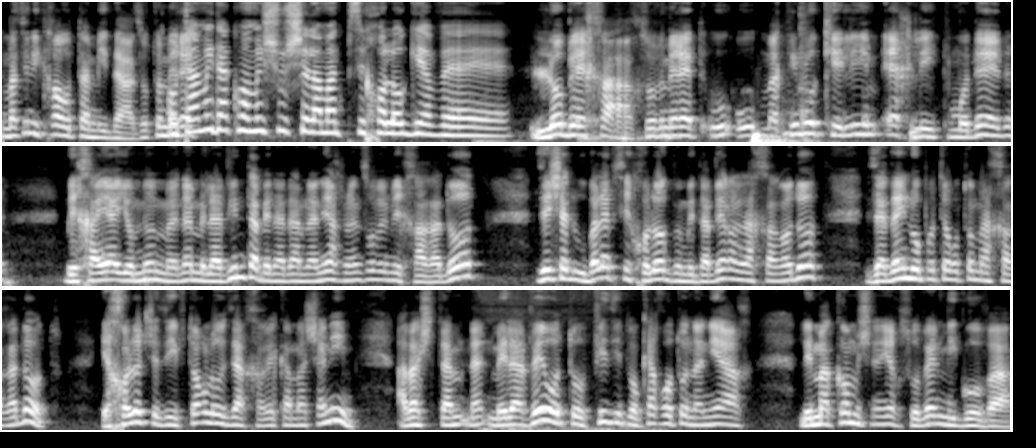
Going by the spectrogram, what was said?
מה זה נקרא אותה מידה? זאת אומרת, אותה מידה כמו מישהו שלמד פסיכולוגיה ו... לא בהכרח, זאת אומרת, הוא, הוא מתאים לו כלים איך להתמודד בחיי היומיום, בן אדם מלווים את הבן אדם, נניח אדם סובל מחרדות, זה שהוא בא לפסיכולוג ומדבר על החרדות, זה עדיין לא פותר אותו מהחרדות. יכול להיות שזה יפתור לו את זה אחרי כמה שנים, אבל כשאתה מלווה אותו פיזית, לוקח אותו נניח למקום שנניח סובל מגובה,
